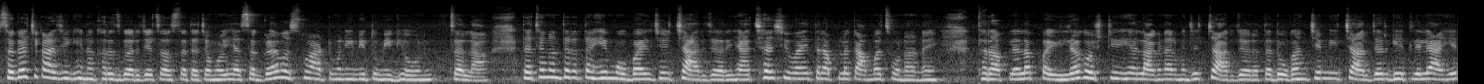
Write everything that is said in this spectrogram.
सगळ्याची काळजी घेणं खरंच गरजेचं असतं. त्याच्यामुळे ह्या सगळ्या वस्तू आठवणीने तुम्ही घेऊन चला. त्याच्यानंतर आता हे मोबाईलचे चार्जर ह्याच्याशिवाय तर आपलं कामच होणार नाही. तर आपल्याला पहिल्या गोष्टी ह्या लागणार म्हणजे चार्जर. आता दोघांचे मी चार्जर घेतलेले आहेत.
